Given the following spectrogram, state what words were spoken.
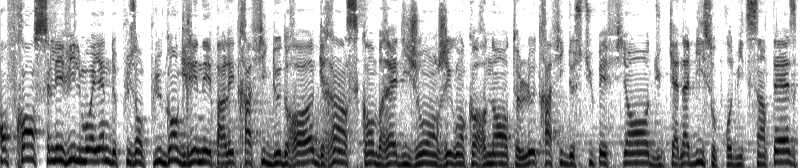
En France, les villes moyennes de plus en plus gangrénées par les trafics de drogue, Reims, Cambrai, Dijon, Angers ou encore Nantes, le trafic de stupéfiants, du cannabis aux produits de synthèse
